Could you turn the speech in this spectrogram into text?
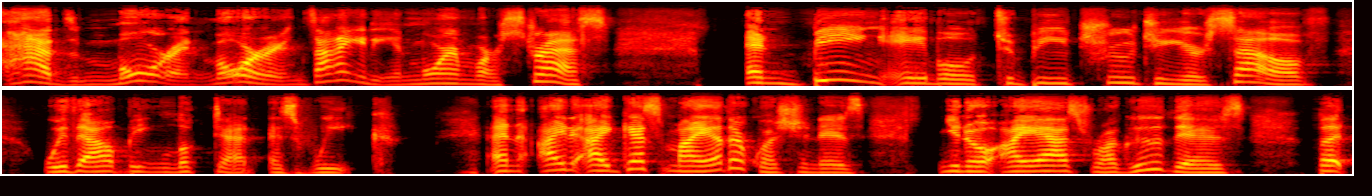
adds more and more anxiety and more and more stress? And being able to be true to yourself without being looked at as weak. And I, I guess my other question is, you know, I asked Raghu this, but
